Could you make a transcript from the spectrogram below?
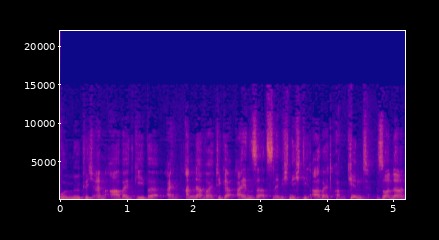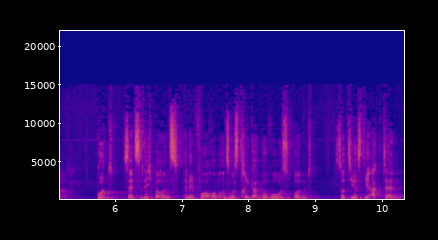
womöglich einem Arbeitgeber ein anderweitiger Einsatz, nämlich nicht die Arbeit am Kind, sondern gut, setze dich bei uns in den Vorraum unseres Triggerbüros und sortierst die Akten,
